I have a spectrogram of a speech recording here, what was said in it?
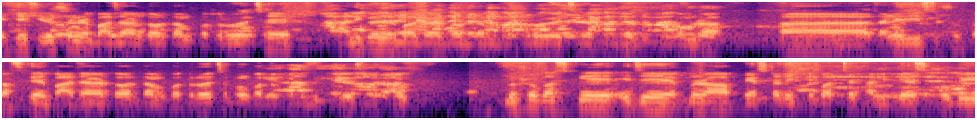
এই দেশি রসুনের বাজার দরদাম কত রয়েছে খালি পেঁয়াজের বাজার দরদাম কত রয়েছে আমরা জানিয়ে দিচ্ছি দর্শক আজকের বাজার দরদাম কত রয়েছে এবং কত কত বিক্রি হচ্ছে দর্শক? দর্শক, আজকে এই যে আপনারা পেঁয়াজটা দেখতে পাচ্ছেন, হালি পেঁয়াজ খুবই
